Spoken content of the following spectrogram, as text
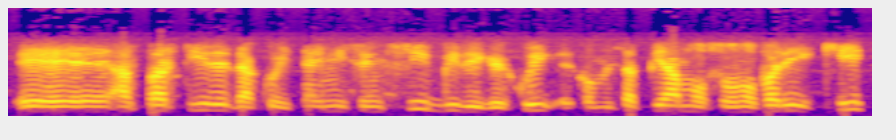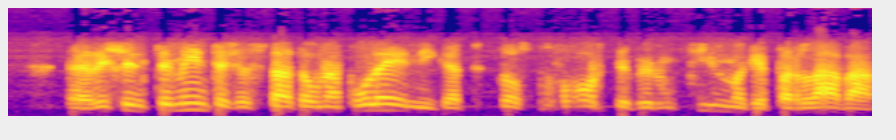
eh, a partire da quei temi sensibili che qui come sappiamo sono parecchi. Eh, recentemente c'è stata una polemica piuttosto forte per un film che parlava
